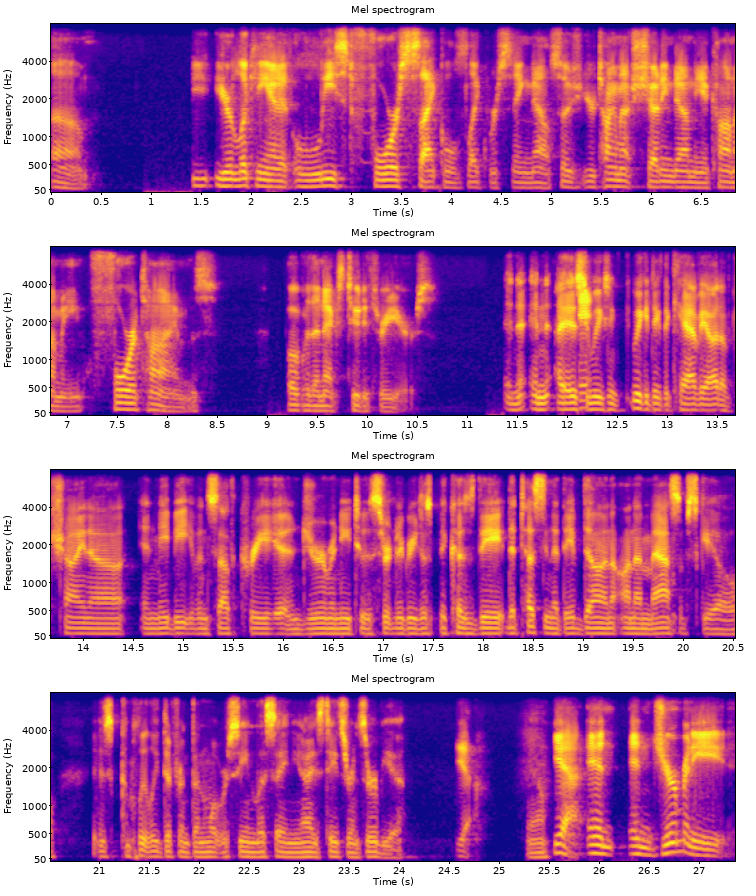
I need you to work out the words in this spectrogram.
um, you're looking at at least four cycles like we're seeing now. So you're talking about shutting down the economy four times over the next two to three years. And and I assume we can we could take the caveat of China and maybe even South Korea and Germany to a certain degree, just because the the testing that they've done on a massive scale is completely different than what we're seeing, let's say, in the United States or in Serbia. yeah Yeah. Yeah, and and Germany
